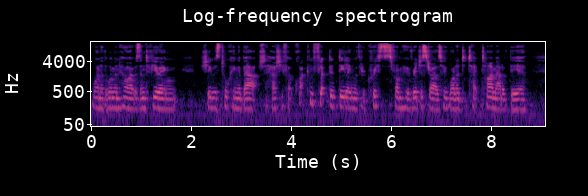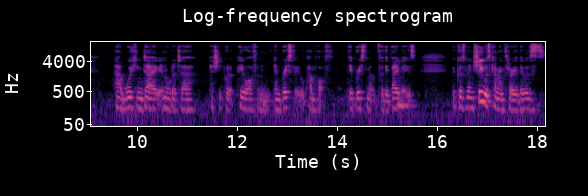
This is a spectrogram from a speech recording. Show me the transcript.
one of the women who I was interviewing, she was talking about how she felt quite conflicted dealing with requests from her registrars who wanted to take time out of their um, working day in order to, as she put it, peel off and, and breastfeed or pump off their breast milk for their babies. Because when she was coming through, there was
